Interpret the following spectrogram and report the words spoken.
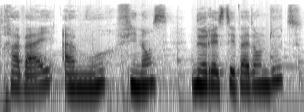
Travail, amour, finances? Ne restez pas dans le doute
